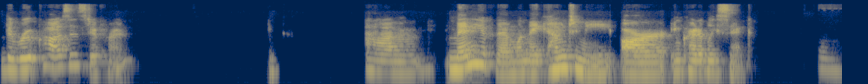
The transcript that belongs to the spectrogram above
the root cause is different. Um, many of them, when they come to me, are incredibly sick. Mm.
